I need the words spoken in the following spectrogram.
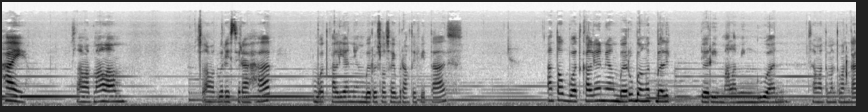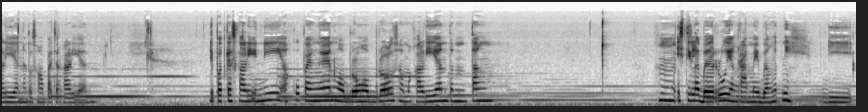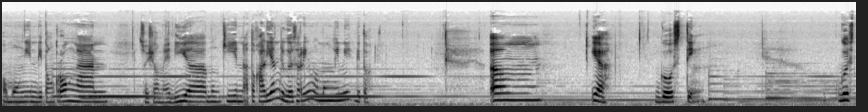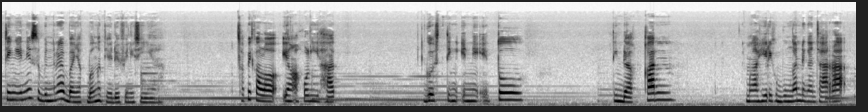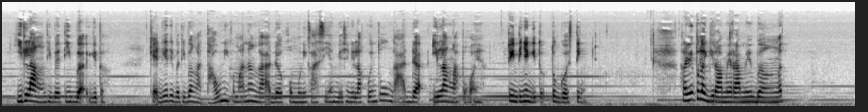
Hai, selamat malam. Selamat beristirahat buat kalian yang baru selesai beraktivitas atau buat kalian yang baru banget balik dari malam mingguan sama teman-teman kalian atau sama pacar kalian. Di podcast kali ini aku pengen ngobrol-ngobrol sama kalian tentang hmm, istilah baru yang rame banget nih diomongin di tongkrongan, sosial media mungkin, atau kalian juga sering ngomong ini gitu. Um, ya, yeah, ghosting. Ghosting ini sebenarnya banyak banget ya definisinya. Tapi kalau yang aku lihat, ghosting ini itu tindakan mengakhiri hubungan dengan cara hilang tiba-tiba gitu. Kayak dia tiba-tiba nggak tahu nih ke mana nggak ada komunikasi yang biasanya dilakuin tuh nggak ada hilang lah pokoknya. Itu intinya gitu tuh ghosting. Hal ini tuh lagi rame-rame banget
